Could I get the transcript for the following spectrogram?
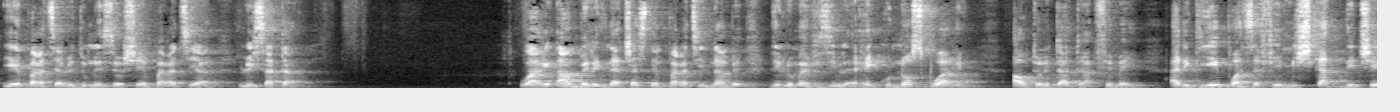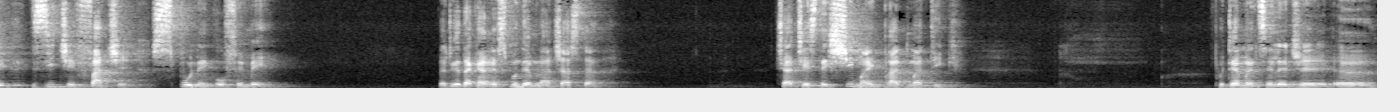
e împărația lui Dumnezeu și e împărația lui Satan. Oare ambele din această împărație, din, ambele, din lumea invizibilă, recunosc oare autoritatea femeii? Adică ei poate să fie mișcat de ce zice, face, spune o femeie. Pentru că dacă răspundem la aceasta, ceea ce este și mai pragmatic, putem înțelege uh,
